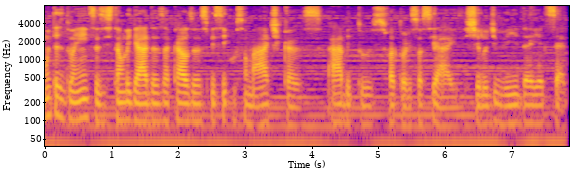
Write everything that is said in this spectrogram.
Muitas doenças estão ligadas a causas psicossomáticas, hábitos, fatores sociais, estilo de vida e etc.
